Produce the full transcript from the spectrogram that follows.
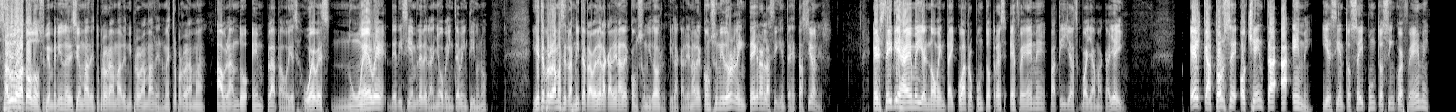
Saludos a todos, bienvenidos a una edición más de tu programa, de mi programa, de nuestro programa Hablando en Plata. Hoy es jueves 9 de diciembre del año 2021 y este programa se transmite a través de la cadena del consumidor y la cadena del consumidor le integran las siguientes estaciones. El 610 AM y el 94.3 FM Patillas Guayama Calley. El 1480 AM y el 106.5 FM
